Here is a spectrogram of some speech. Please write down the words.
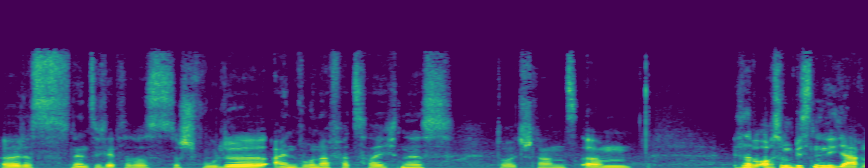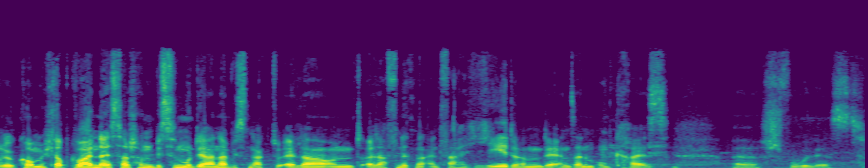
Äh, das nennt sich selbst das, das schwule Einwohnerverzeichnis Deutschlands. Ähm, ist aber auch so ein bisschen in die Jahre gekommen. Ich glaube, Grindr ist da schon ein bisschen moderner, ein bisschen aktueller und äh, da findet man einfach jeden, der in seinem Umkreis äh, schwul ist.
